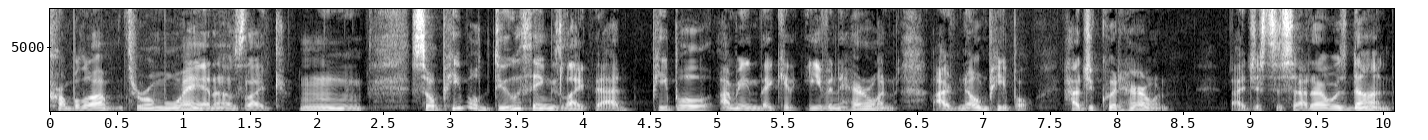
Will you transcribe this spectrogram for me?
crumbled up threw them away. And I was like, hmm. So people do things like that. People, I mean, they can even heroin. I've known people. How'd you quit heroin? I just decided I was done.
